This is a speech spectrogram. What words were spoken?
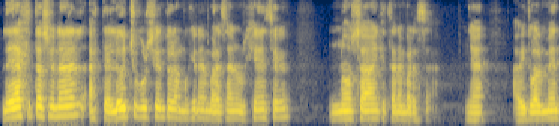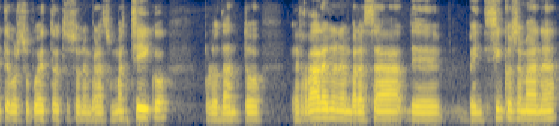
La edad gestacional, hasta el 8% de las mujeres embarazadas en urgencia no saben que están embarazadas. Habitualmente, por supuesto, estos son embarazos más chicos, por lo tanto, es raro que una embarazada de 25 semanas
